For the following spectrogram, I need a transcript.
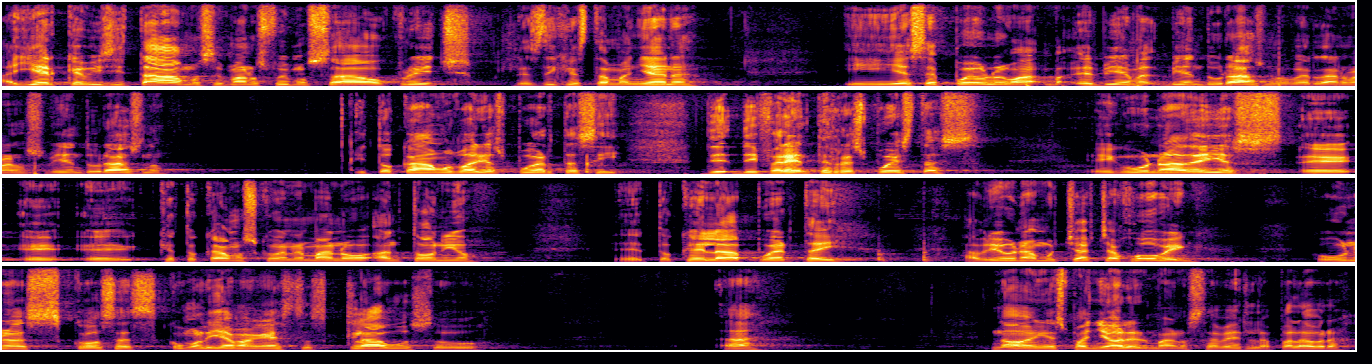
Ayer que visitábamos, hermanos, fuimos a Oak Ridge, les dije esta mañana, y ese pueblo es bien, bien durazno, ¿verdad, hermanos? Bien durazno. Y tocábamos varias puertas y diferentes respuestas. En una de ellas eh, eh, eh, que tocamos con el hermano Antonio, toqué la puerta y abrió una muchacha joven con unas cosas, ¿cómo le llaman estos? Clavos o... ¿ah? No, en español, hermanos, a la palabra.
